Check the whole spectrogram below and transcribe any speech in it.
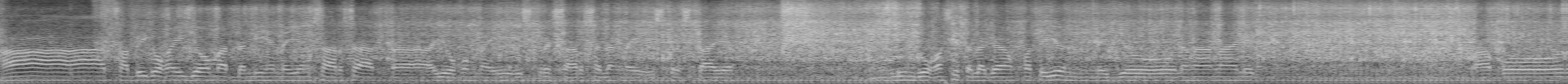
Ah, at sabi ko kay Jomar, damihan na yung sarsa at ah, ayokong nai-stress. Sarsa lang, nai-stress tayo. Ang linggo kasi talagang pati yun, medyo nanganganit. Tapos,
